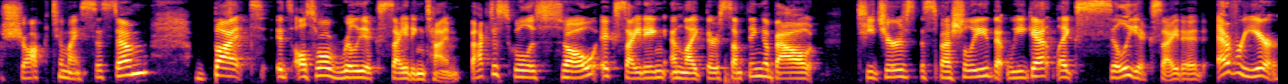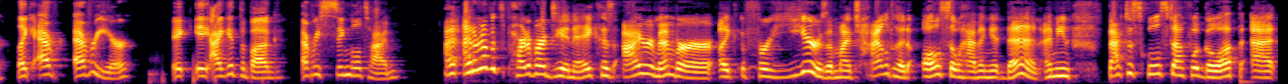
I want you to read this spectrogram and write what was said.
shock to my system, but it's also a really exciting time. Back to school is so exciting. And like there's something about teachers especially that we get like silly excited every year. Like every, every year it, it, i get the bug every single time. I, I don't know if it's part of our dna because i remember like for years of my childhood also having it then. I mean back to school stuff would go up at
